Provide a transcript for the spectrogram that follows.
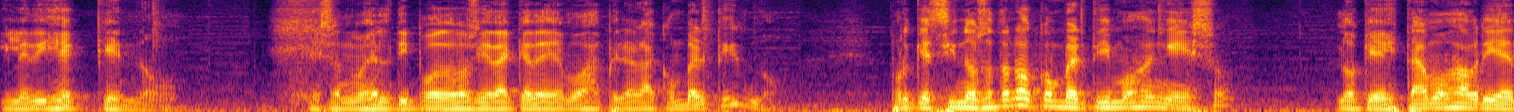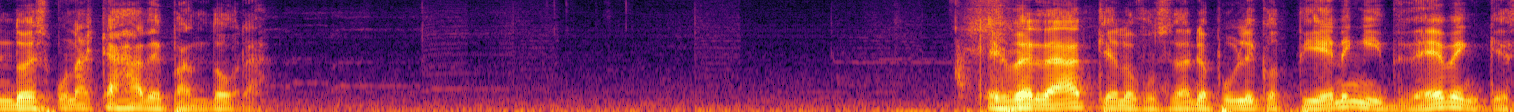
y le dije que no. Ese no es el tipo de sociedad que debemos aspirar a convertirnos. Porque si nosotros nos convertimos en eso, lo que estamos abriendo es una caja de Pandora. Es verdad que los funcionarios públicos tienen y deben, que,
